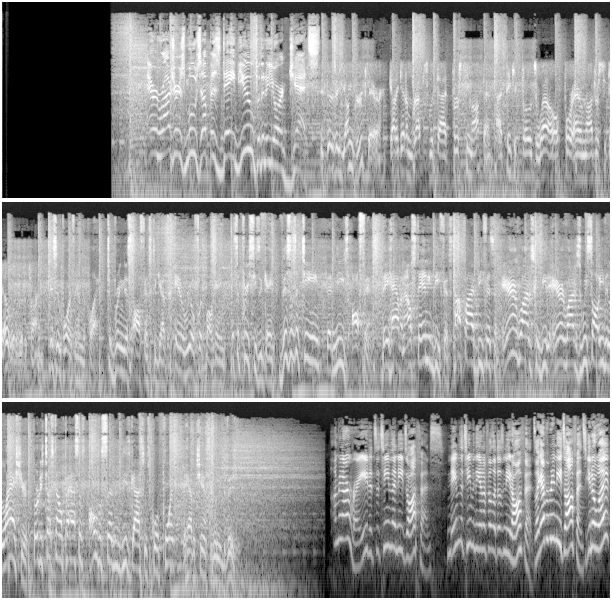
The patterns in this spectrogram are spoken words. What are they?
Aaron Rodgers moves up his debut for the New York Jets. There's a young group there. Got to get him reps with that first team offense. I think it bodes well for Aaron Rodgers to get a little bit of time. It's important for him to play, to bring this offense together in a real football game. It's a preseason game. This is a team that needs offense. They have an outstanding defense, top five defense. If Aaron Rodgers can be the Aaron Rodgers we saw even last year, 30 touchdown passes, all of a sudden these guys can score points. They have a chance to win the division. I mean, all right. It's a team that needs offense. Name the team in the NFL that doesn't need offense. Like, everybody needs offense. You know what?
